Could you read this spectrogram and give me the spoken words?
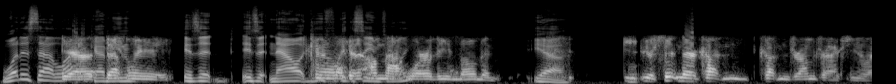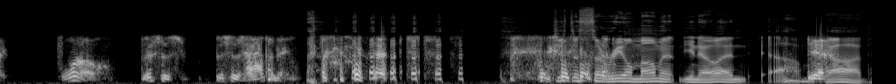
what is that like? yeah, I mean, definitely is it is it now? Kind of like an I'm not worthy moment. Yeah, You- You're sitting there cutting cutting drum tracks, and you're like, "Whoa, this is this is happening." just a surreal moment, you know. And oh my Yeah. god,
